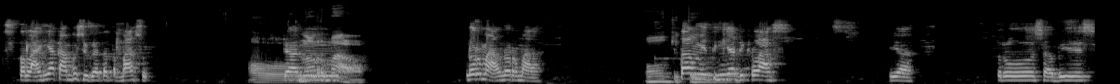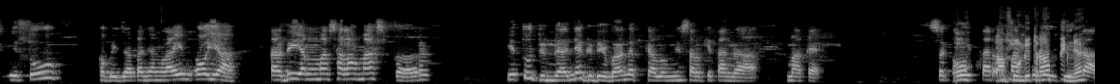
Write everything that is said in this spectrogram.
Setelahnya kampus juga tetap masuk. Oh. Dan- normal. Normal, normal. Oh, gitu. kita meetingnya di kelas ya terus habis itu kebijakan yang lain. Oh ya tadi yang masalah masker itu dendanya gede banget kalau misal kita nggak pakai sekitar Oh, langsung 40 diterapin ya? juta.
